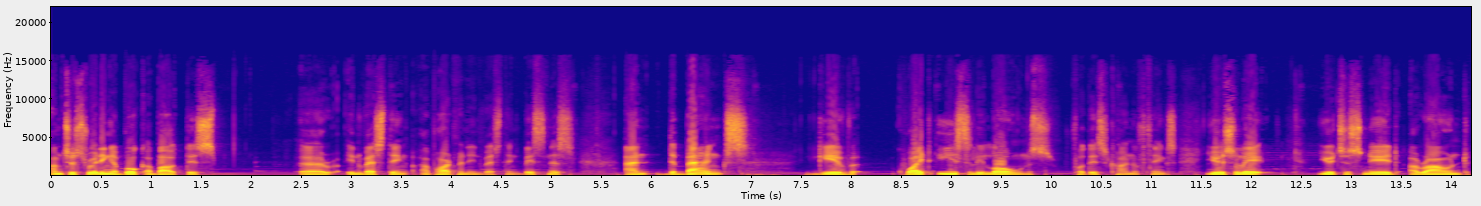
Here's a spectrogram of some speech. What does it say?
i'm just reading a book about this investing apartment investing business and the banks give quite easily loans for this kind of things. Usually you just need around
